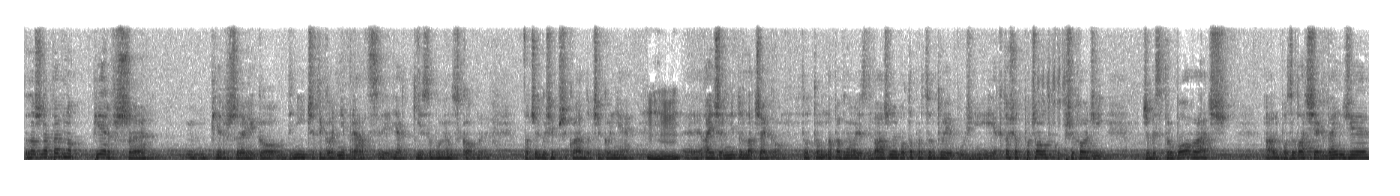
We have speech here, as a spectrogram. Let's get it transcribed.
To znaczy na pewno pierwsze pierwsze jego dni czy tygodnie pracy, jaki jest obowiązkowy, do czego się przykłada, do czego nie. Mhm. E, a jeżeli nie, to dlaczego? To, to na pewno jest ważne, bo to procentuje później. I jak ktoś od początku przychodzi, żeby spróbować albo zobaczyć, jak będzie,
